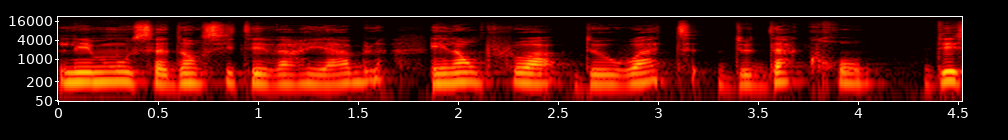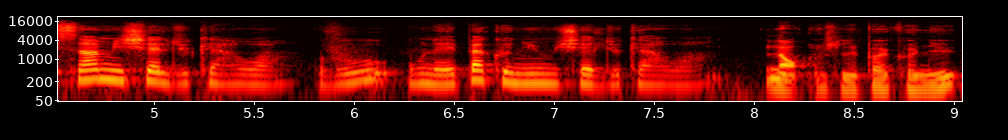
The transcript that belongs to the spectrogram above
les mousses à densité variable et l'emploi de watts de Dacron. Dessin Michel Ducarrois. Vous, vous n'avez pas connu Michel Ducarrois Non, je ne l'ai pas connu.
